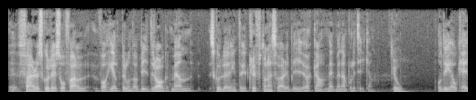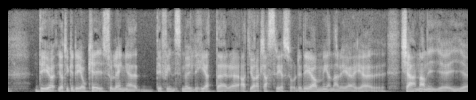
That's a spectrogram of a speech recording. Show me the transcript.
Eh, färre skulle i så fall vara helt beroende av bidrag men skulle inte klyftorna i Sverige bli öka med, med den politiken? Jo. Och det är okej? Okay. Det, jag tycker det är okej okay så länge det finns möjligheter att göra klassresor. Det är det jag menar är, är kärnan i, i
